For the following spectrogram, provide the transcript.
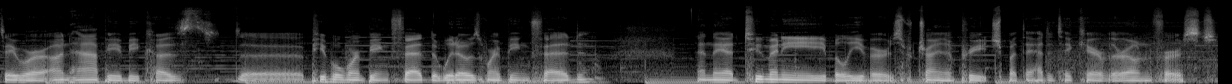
they were unhappy because the people weren't being fed, the widows weren't being fed, and they had too many believers trying to preach, but they had to take care of their own first.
